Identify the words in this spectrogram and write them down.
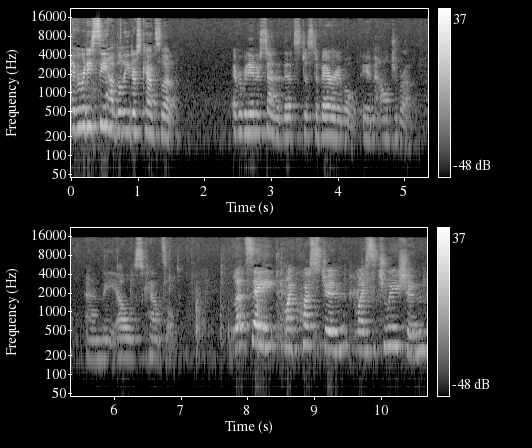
Everybody see how the liters cancel out? Everybody understand that that's just a variable in algebra and the L's canceled. Let's say my question, my situation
